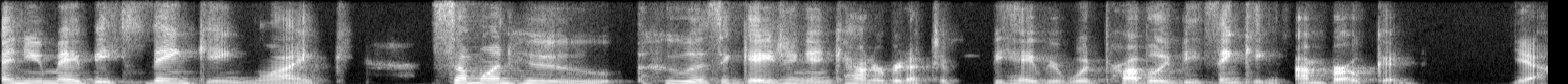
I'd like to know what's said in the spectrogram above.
And you may be thinking like someone who who is engaging in counterproductive behavior would probably be thinking, I'm broken. Yeah.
